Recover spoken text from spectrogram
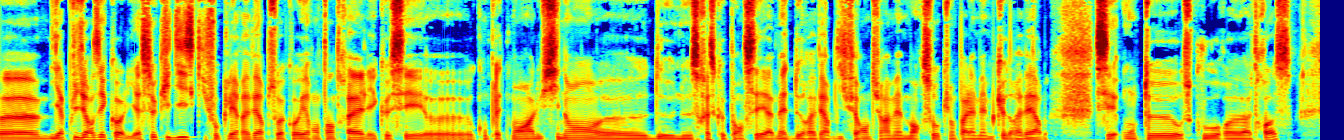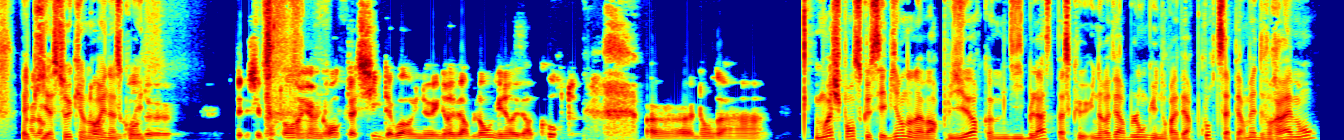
euh, il y a plusieurs écoles. Il y a ceux qui disent qu'il faut que les reverbs soient cohérentes entre elles et que c'est euh, complètement hallucinant euh, de ne serait-ce que penser à mettre deux reverbs différentes sur un même morceau qui n'ont pas la même queue de reverb. C'est honteux, au secours, atroce. Et Alors, puis il y a ceux qui en ont rien à secouer. C'est- pourtant un grand classique d'avoir une, une reverb longue et une reverb courte euh, dans un. Moi, je pense que c'est bien d'en avoir plusieurs, comme dit Blast, parce qu'une reverb longue, une reverb courte, ça permet de vraiment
